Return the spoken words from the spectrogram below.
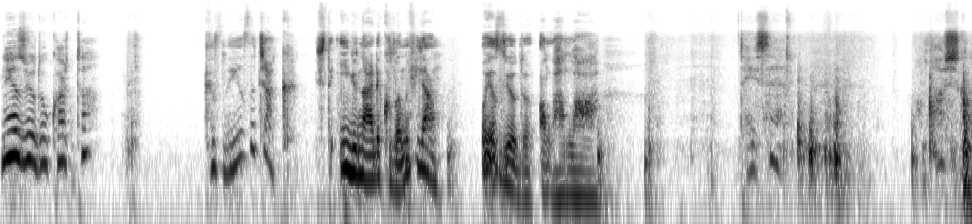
Ne yazıyordu o kartta? Kız ne yazacak? İşte iyi günlerde kullanı filan. O yazıyordu. Allah Allah. Teyze. Allah aşkına.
